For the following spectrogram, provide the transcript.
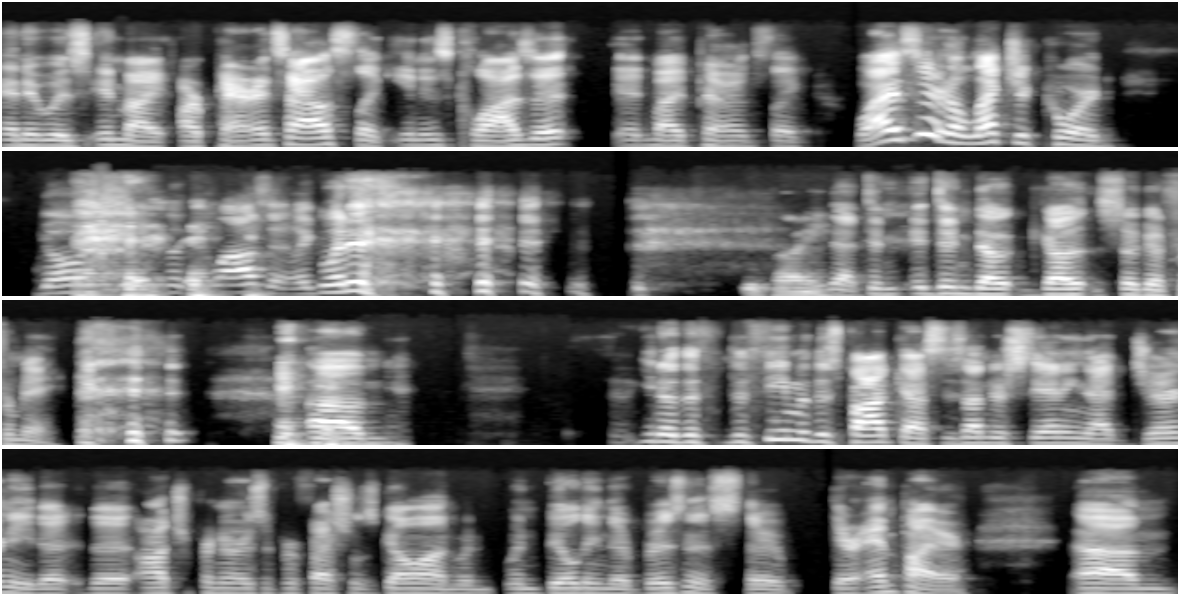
and it was in my our parents' house, like in his closet. And my parents, like, why is there an electric cord going in the closet? Like, what is funny. Yeah, it didn't it didn't go so good for me. um you know the, the theme of this podcast is understanding that journey that the entrepreneurs and professionals go on when when building their business their their empire. Um,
